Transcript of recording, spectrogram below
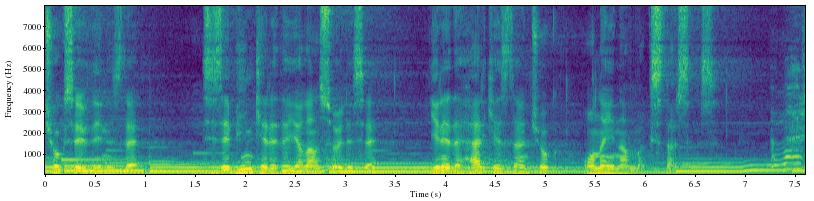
çok sevdiğinizde size bin kere de yalan söylese yine de herkesten çok ona inanmak istersiniz. Ömer.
